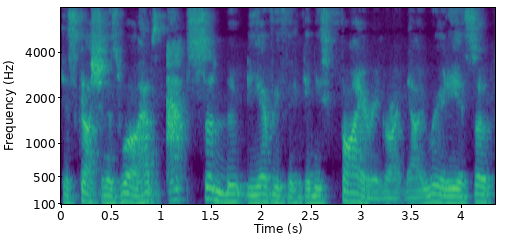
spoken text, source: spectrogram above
discussion as well. Has absolutely everything, and he's firing right now. He really is. So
